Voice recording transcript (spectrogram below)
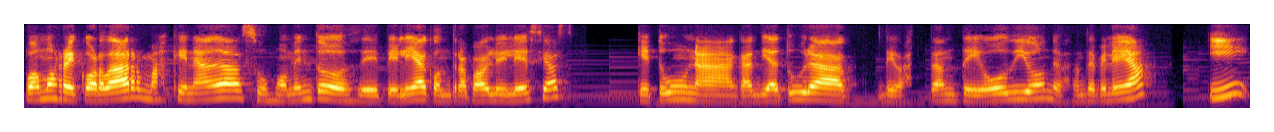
podemos recordar más que nada sus momentos de pelea contra Pablo Iglesias, que tuvo una candidatura de bastante odio, de bastante pelea, y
